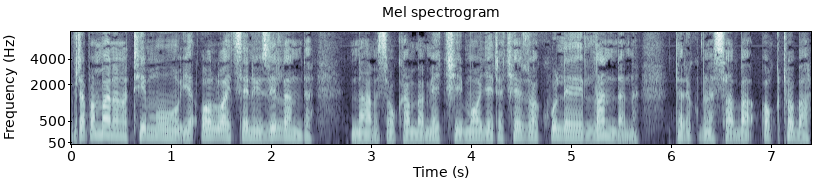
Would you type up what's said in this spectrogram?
vitapambana na timu ya All Whites ya New Zealand na amesema kwamba mechi moja itachezwa kule London tarehe 17 Oktoba,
